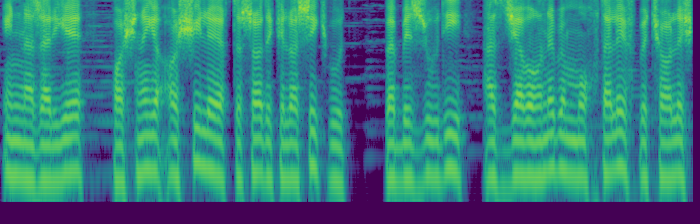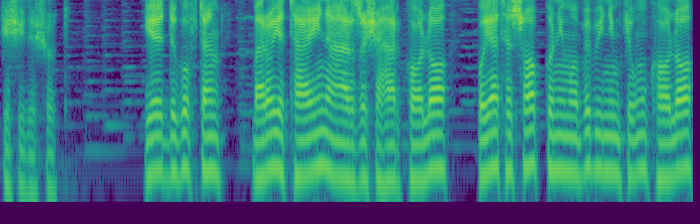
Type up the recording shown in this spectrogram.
این نظریه پاشنه آشیل اقتصاد کلاسیک بود و به زودی از جوانب مختلف به چالش کشیده شد. یه عده گفتن برای تعیین ارزش هر کالا باید حساب کنیم و ببینیم که اون کالا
